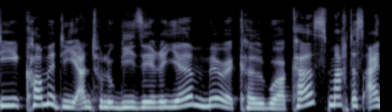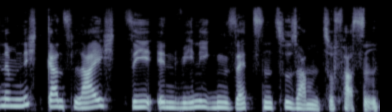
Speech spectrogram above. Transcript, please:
Die Comedy-Anthologieserie Miracle Workers macht es einem nicht ganz leicht, sie in wenigen Sätzen zusammenzufassen.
